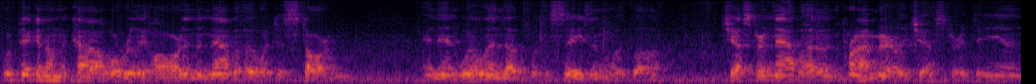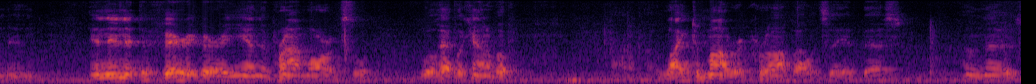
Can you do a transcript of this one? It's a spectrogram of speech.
we're picking on the Kiowa really hard, and the Navajo are just starting. And then we'll end up with the season with, uh, Chester and Navajo, and primarily Chester at the end, and, and then at the very, very end, the Prime-Arks will, will have a kind of a light to moderate crop, I would say at best, on those.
